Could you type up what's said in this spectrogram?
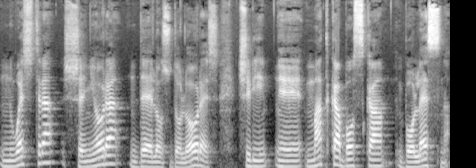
Nuestra Señora de los Dolores, czyli y, Matka Boska Bolesna.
